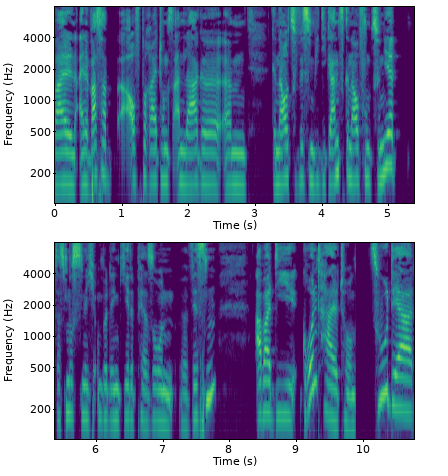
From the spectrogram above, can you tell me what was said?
weil eine Wasseraufbereitungsanlage ähm, genau zu wissen, wie die ganz genau funktioniert, das muss nicht unbedingt jede Person äh, wissen. Aber die Grundhaltung zu der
